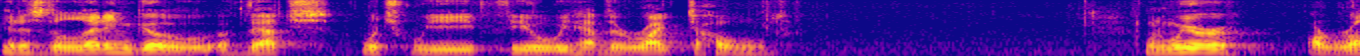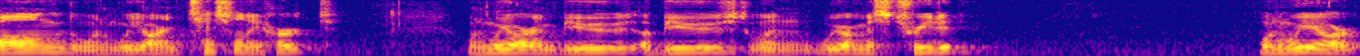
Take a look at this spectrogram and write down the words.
It is the letting go of that which we feel we have the right to hold. When we are, are wronged, when we are intentionally hurt, when we are abused, abused, when we are mistreated, when we are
